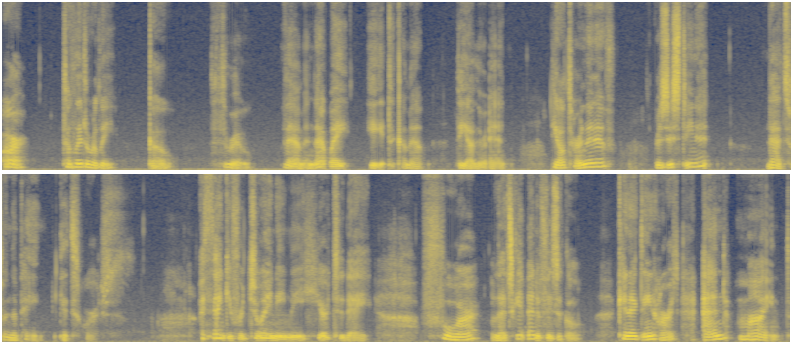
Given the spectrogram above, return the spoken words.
are to literally go through them. And that way you get to come out the other end. The alternative, resisting it, that's when the pain gets worse. I thank you for joining me here today for Let's Get Metaphysical, connecting heart and mind.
